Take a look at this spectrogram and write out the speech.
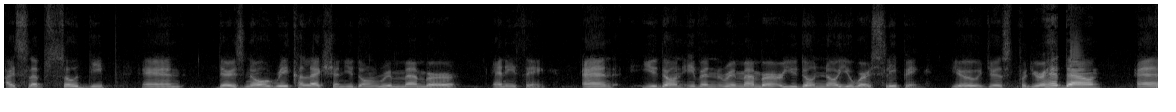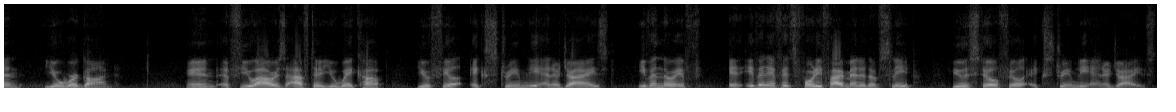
I slept so deep, and there is no recollection. You don't remember anything. And you don't even remember or you don't know you were sleeping. You just put your head down and you were gone. And a few hours after you wake up, you feel extremely energized. Even though if even if it's 45 minutes of sleep, you still feel extremely energized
